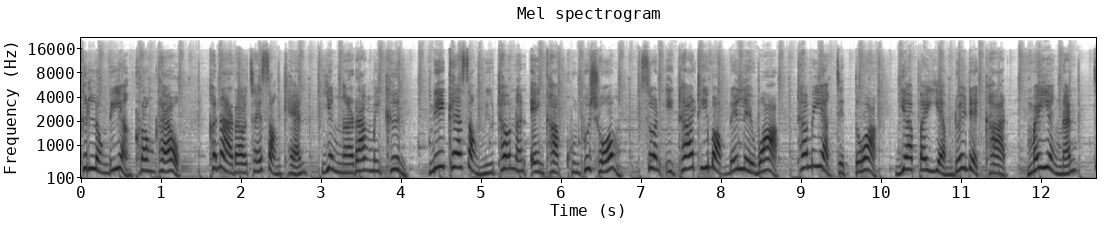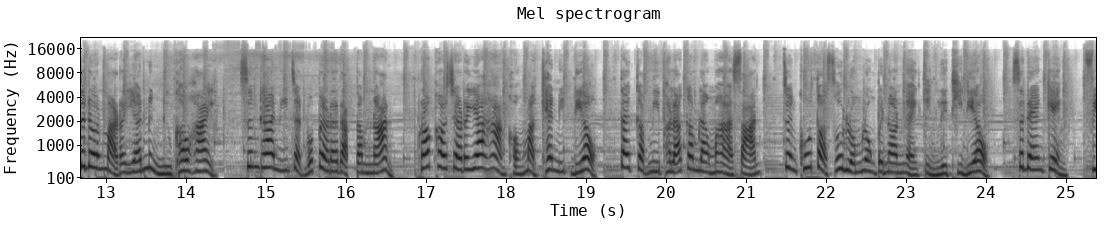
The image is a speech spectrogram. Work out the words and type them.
ขึ้นลงได้อย่างคล่องแคล่ว ขณะเราใช้สองแขนยังงาร่างไม่ขึ้น นี่แค่ 2 นิ้วเท่านั้นเองค่ะคุณผู้ชม ส่วนอีกท่าที่บอกได้เลยว่า ถ้าไม่อยากเจ็บตัว อย่าไปแหย่มด้วยเด็ดขาด ไม่อย่างนั้นจะโดนหมาระยะหนึ่งนิ้วเข้าให้ ซึ่งท่านี้จัดว่าเป็นระดับตำนาน เพราะเขาใช้ระยะห่างของหมักแค่นิดเดียว แต่กลับมีพละกำลังมหาศาลจนคู่ต่อสู้ล้มลงไปนอนหงายกิ่งเลยทีเดียว แสดงเก่ง ฝี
